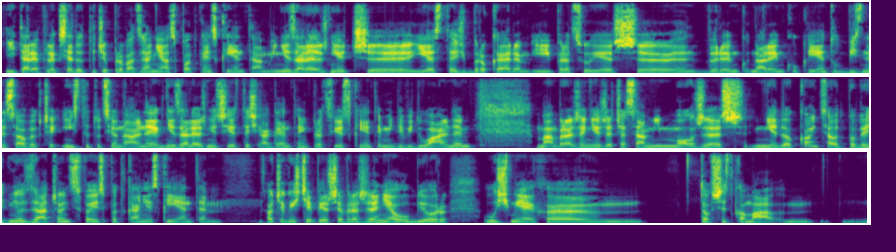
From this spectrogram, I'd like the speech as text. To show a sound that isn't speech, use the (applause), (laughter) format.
I ta refleksja dotyczy prowadzenia spotkań z klientami. Niezależnie czy jesteś brokerem i pracujesz e, rynku, na rynku klientów biznesowych czy instytucjonalnych, niezależnie czy jesteś agentem i pracujesz z klientem indywidualnym, mam wrażenie, że czasami możesz nie do końca odpowiednio zacząć swoje spotkanie z klientem. Oczywiście pierwsze wrażenia, ubiór, uśmiech, to wszystko ma mm,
